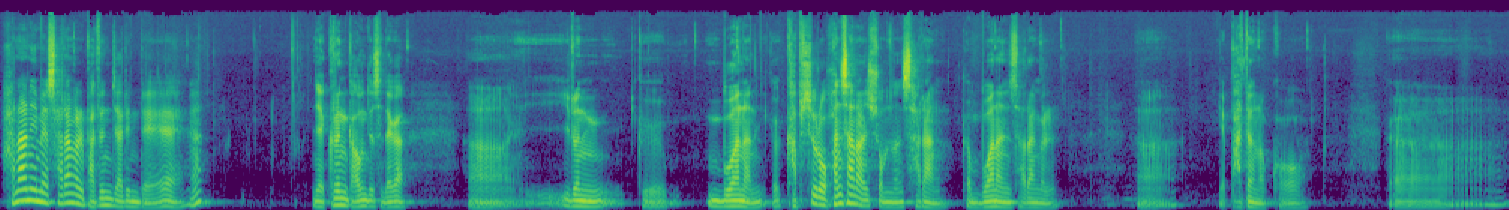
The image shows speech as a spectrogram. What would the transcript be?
하나님의 사랑을 받은 자리인데 어? 예, 그런 가운데서 내가 어, 이런 그 무한한 그 값으로 환산할 수 없는 사랑, 그 무한한 사랑을 어, 예, 받아놓고 어,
